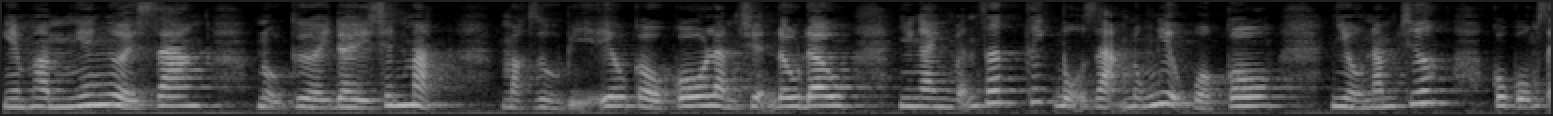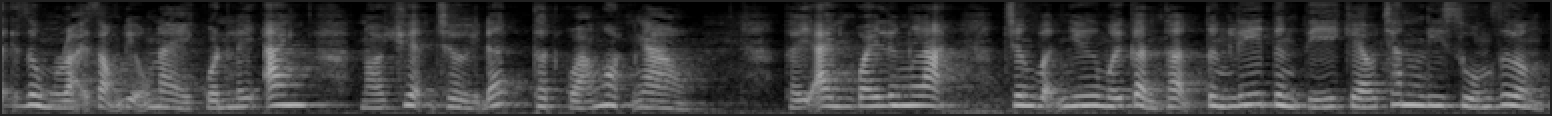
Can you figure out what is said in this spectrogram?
nghiêm hầm nghiêng người sang, nụ cười đầy trên mặt. Mặc dù bị yêu cầu cô làm chuyện đâu đâu, nhưng anh vẫn rất thích bộ dạng nũng nịu của cô. Nhiều năm trước, cô cũng sẽ dùng loại giọng điệu này quấn lấy anh, nói chuyện trời đất thật quá ngọt ngào. Thấy anh quay lưng lại, Trương Vận Như mới cẩn thận từng ly từng tí kéo chăn đi xuống giường,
